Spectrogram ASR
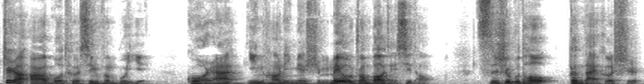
这让阿尔伯特兴奋不已。果然，银行里面是没有装报警系统。此时不偷，更待何时？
